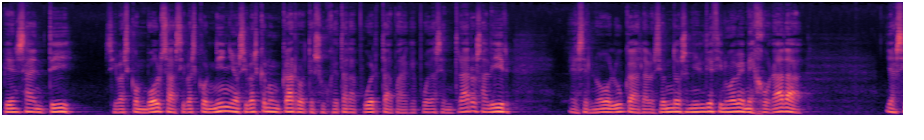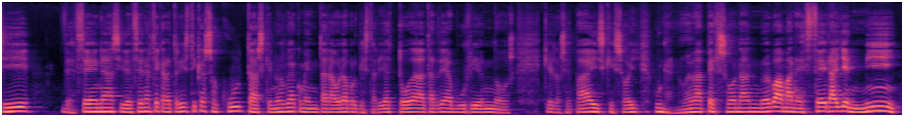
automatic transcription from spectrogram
Piensa en ti. Si vas con bolsas, si vas con niños, si vas con un carro, te sujeta la puerta para que puedas entrar o salir. Es el nuevo Lucas, la versión 2019 mejorada. Y así decenas y decenas de características ocultas que no os voy a comentar ahora porque estaría toda la tarde aburriéndoos. Que lo sepáis, que soy una nueva persona, un nuevo amanecer hay en mí.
